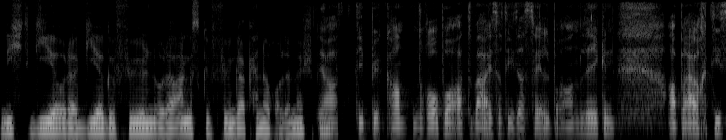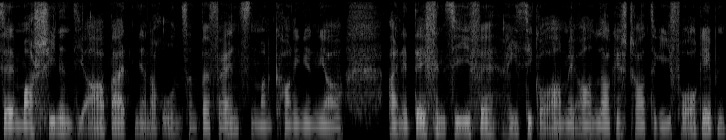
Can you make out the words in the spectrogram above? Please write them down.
nicht-Gier- oder Giergefühlen oder Angstgefühlen gar keine Rolle mehr spielen? Ja, die bekannten Robo-Advisor, die das selber anlegen. Aber auch diese Maschinen, die arbeiten ja nach unseren Präferenzen. Man kann ihnen ja eine defensive, risikoarme Anlagestrategie vorgeben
